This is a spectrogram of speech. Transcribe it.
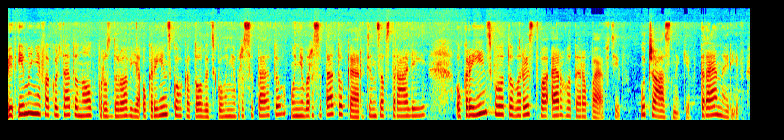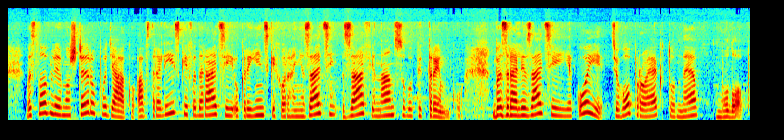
Від імені факультету наук про здоров'я Українського католицького університету, університету Кертін з Австралії, Українського товариства ерготерапевтів, учасників, тренерів висловлюємо щиру подяку Австралійській Федерації українських організацій за фінансову підтримку, без реалізації якої цього проекту не було б.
